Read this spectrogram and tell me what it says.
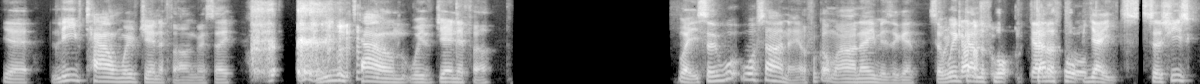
Yeah, leave town with Jennifer. I'm gonna say leave town with Jennifer. Wait, so what, what's our name? I forgot what our name is again. So We're we're Ganathorpe. Ganathorpe, Ganathorpe Ganathorpe. Yates. So she's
